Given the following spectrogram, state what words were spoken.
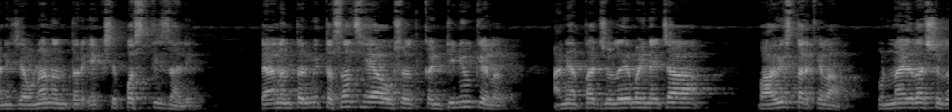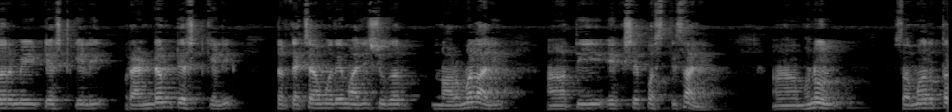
आणि जेवणानंतर एकशे पस्तीस झाली. त्यानंतर मी तसंच हे औषध कंटिन्यू केलं. आणि आता जुलै महिन्याच्या बावीस तारखेला पुन्हा एकदा शुगर मी टेस्ट केली रॅन्डम टेस्ट केली. तर त्याच्यामध्ये माझी शुगर नॉर्मल आली. ती एकशे पस्तीस आली. म्हणून समर्थ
